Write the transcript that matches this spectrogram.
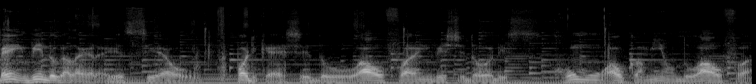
Bem-vindo, galera. Esse é o podcast do Alfa Investidores, rumo ao caminho do Alfa.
